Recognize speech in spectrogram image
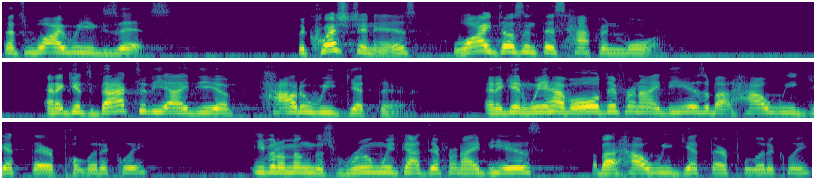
That's why we exist. The question is, why doesn't this happen more? And it gets back to the idea of how do we get there? And again, we have all different ideas about how we get there politically. Even among this room, we've got different ideas about how we get there politically.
